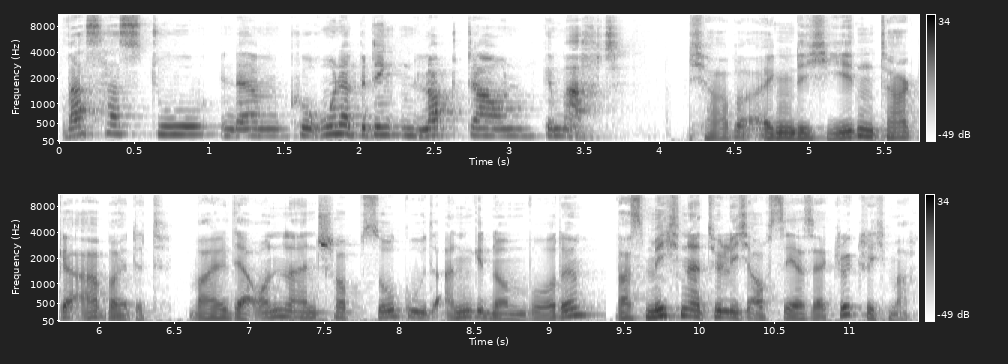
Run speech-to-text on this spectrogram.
Was hast du in deinem Corona-bedingten Lockdown gemacht? Ich habe eigentlich jeden Tag gearbeitet, weil der Online-Shop so gut angenommen wurde, was mich natürlich auch sehr, sehr glücklich macht.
